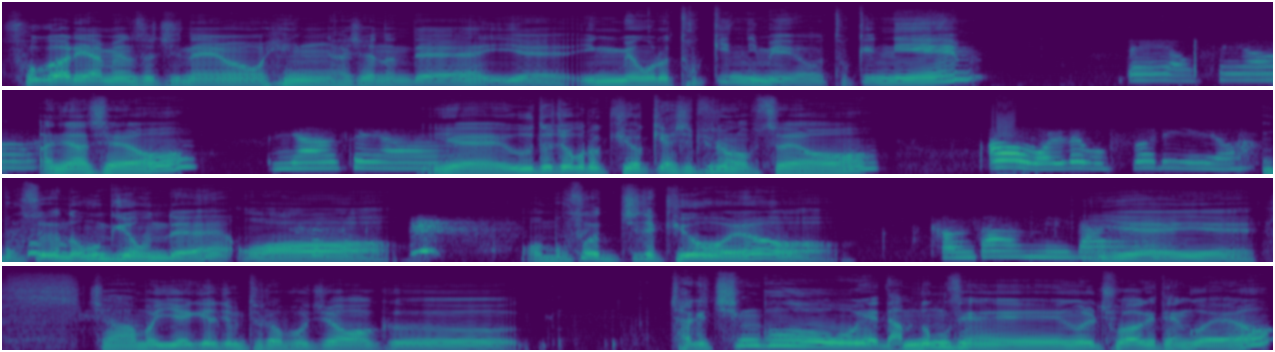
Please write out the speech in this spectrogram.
소갈이 하면서 지내요. 행 하셨는데, 예, 익명으로 토끼님이에요. 토끼님, 네 여보세요 안녕하세요. 안녕하세요 예, 의도적으로 귀엽게 하실 필요는 없어요. 아 원래 목소리예요 목소리가 너무 귀여운데? 와. 어, 목소리가 진짜 귀여워요. 감사합니다 예, 예. 자, 한번 얘기를 좀 들어보죠. 그, 자기 친구의 남동생을 좋아하게 된 거예요?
